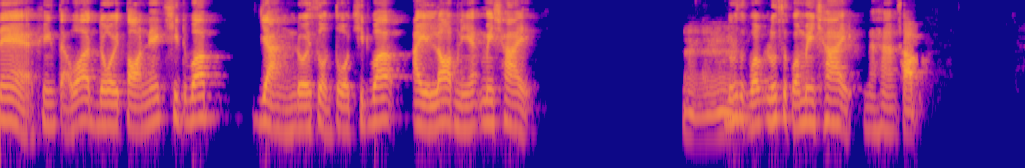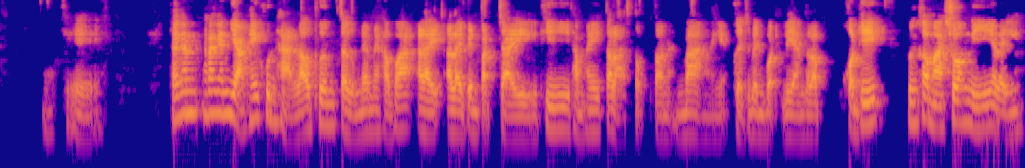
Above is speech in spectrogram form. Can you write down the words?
แน่ๆเพียงแต่ว่าโดยตอนนี้คิดว่าอย่างโดยส่วนตัวคิดว่าไอ้รอบนี้ไม่ใช่อืมรู้สึกว่ารู้สึกว่าไม่ใช่นะฮะครับ โอเคถ้างั้นถ้างั้นอยากให้คุณหาเล่าเพิ่มเติมได้ไหมครับว่าอะไรอะไรเป็นปัจจัยที่ทำให้ตลาดตกตอนนั้นบ้างอะไรเงี้ยเผื่อจะเป็นบทเรียนสำหรับคนที่เพิ่งเข้ามาช่วงนี้อะไรอย่างงี้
